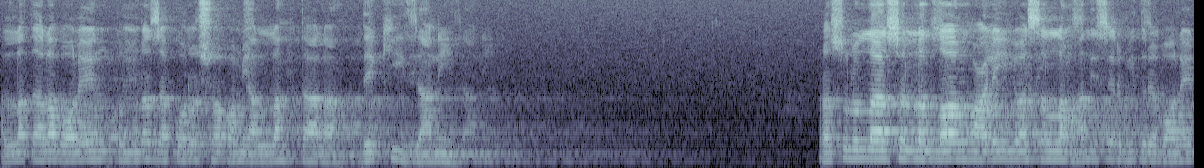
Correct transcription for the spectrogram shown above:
আল্লাহ তাআলা বলেন, তোমরা যা করো সব আমি আল্লাহ তাআলা দেখি, জানি। রসুল্লাহ সাল্লাহ আলী ওয়াসাল্লাম হাদিসের ভিতরে বলেন,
